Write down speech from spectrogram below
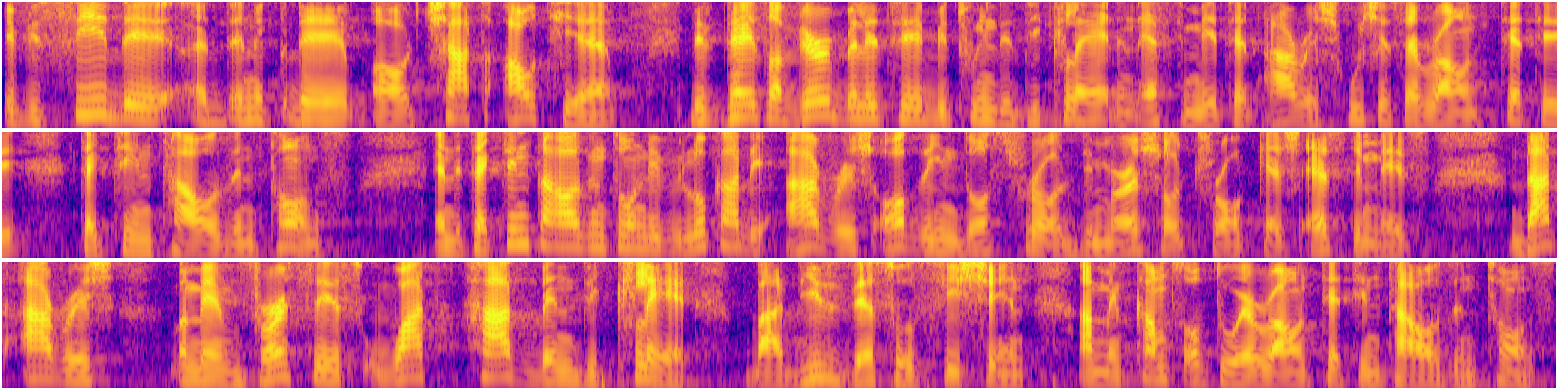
If you see the, uh, the, uh, chart out here, there's a variability between the declared and estimated average, which is around 30, 13,000 tons. And the 13,000 ton, if you look at the average of the industrial demersal trawl catch estimates, that average, I mean, versus what has been declared by these vessels fishing, I mean, comes up to around 13,000 tons.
